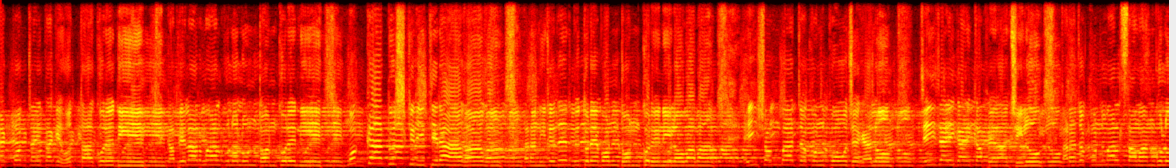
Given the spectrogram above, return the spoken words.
এক পর্যায়ে তাকে হত্যা করে দিয়ে কাফেলার মালগুলো লুণ্ঠন করে নিয়ে মক্কা দুষ্কৃতীরা তারা নিজেদের ভিতরে বন্টন করে নিল, বাবা, এই সংবাদ যখন পৌঁছে গেল, যেই জায়গায় কাফেলা ছিল তারা যখন মাল সামানগুলো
